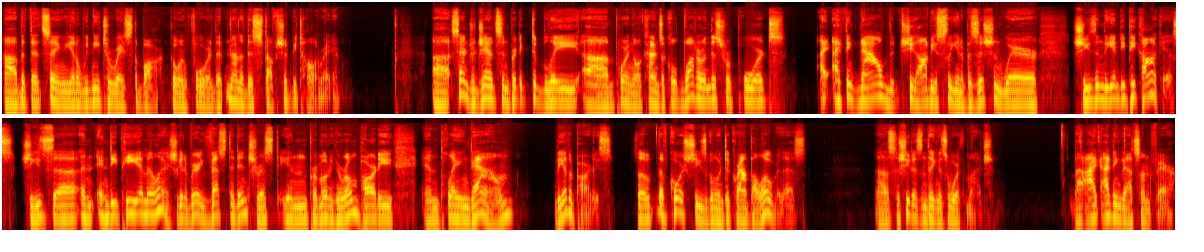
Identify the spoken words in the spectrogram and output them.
Uh, but that's saying, you know, we need to raise the bar going forward, that none of this stuff should be tolerated. Uh, Sandra Jansen, predictably um, pouring all kinds of cold water on this report. I, I, think now that she's obviously in a position where she's in the NDP caucus. She's uh, an NDP MLA. She's got a very vested interest in promoting her own party and playing down the other parties. So, of course, she's going to crap all over this. Uh, so she doesn't think it's worth much. But I, I think that's unfair.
